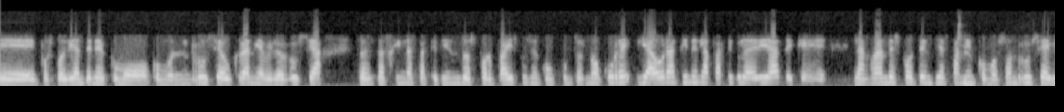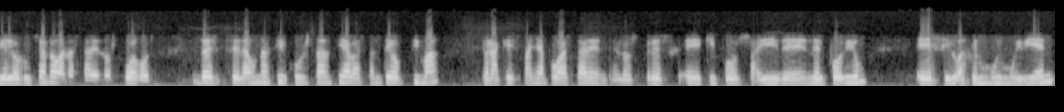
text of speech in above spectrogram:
eh, pues podrían tener como, como en Rusia, Ucrania, Bielorrusia, todas estas gimnastas que tienen dos por país, pues en conjuntos no ocurre y ahora tienen la particularidad de que las grandes potencias también, como son Rusia y Bielorrusia, no van a estar en los Juegos. Entonces se da una circunstancia bastante óptima para que España pueda estar entre los tres equipos ahí de, en el podium. Eh, si lo hacen muy muy bien,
